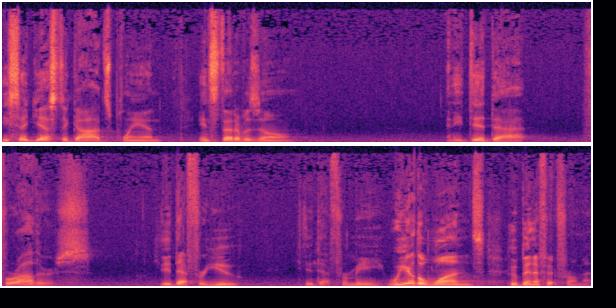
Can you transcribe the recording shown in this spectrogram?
he said yes to God's plan instead of his own. And he did that for others. He did that for you. Did that for me. We are the ones who benefit from it.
